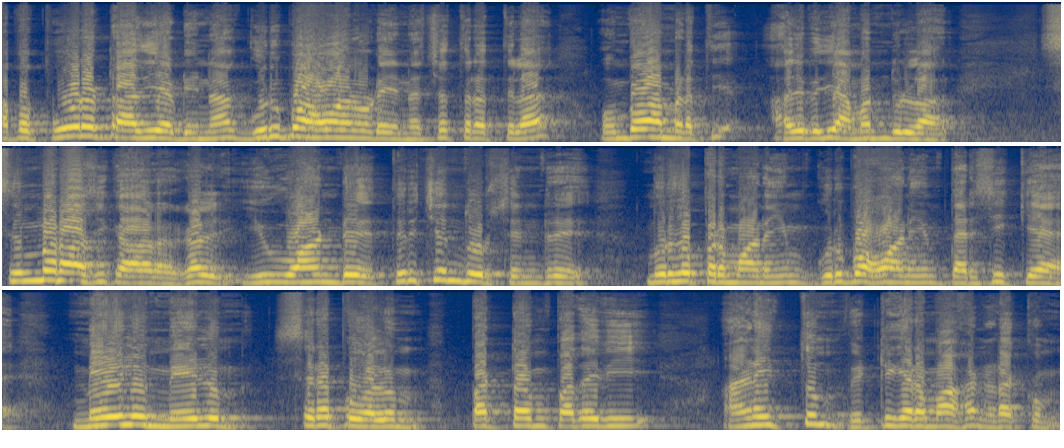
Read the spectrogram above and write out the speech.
அப்போ பூரட்டாதி அப்படின்னா குரு பகவானுடைய நட்சத்திரத்தில் ஒன்பதாம் இடத்தி அதிபதி அமர்ந்துள்ளார். சிம்மராசிக்காரர்கள் இவ்வாண்டு திருச்செந்தூர் சென்று முருகப்பெருமானையும் குரு பகவானையும் தரிசிக்க மேலும் மேலும் சிறப்புகளும் பட்டம் பதவி அனைத்தும் வெற்றிகரமாக நடக்கும்.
